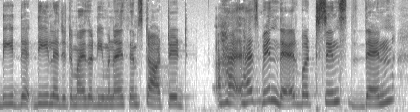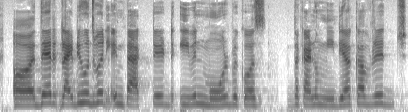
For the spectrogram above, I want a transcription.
de- de- delegitimize or demonize them started has been there, but since then, uh, their livelihoods were impacted even more because the kind of media coverage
